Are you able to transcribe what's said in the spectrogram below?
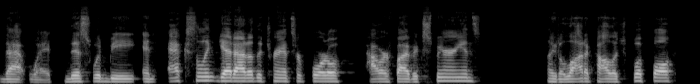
that way. This would be an excellent get out of the transfer portal, Power Five experience, played a lot of college football,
